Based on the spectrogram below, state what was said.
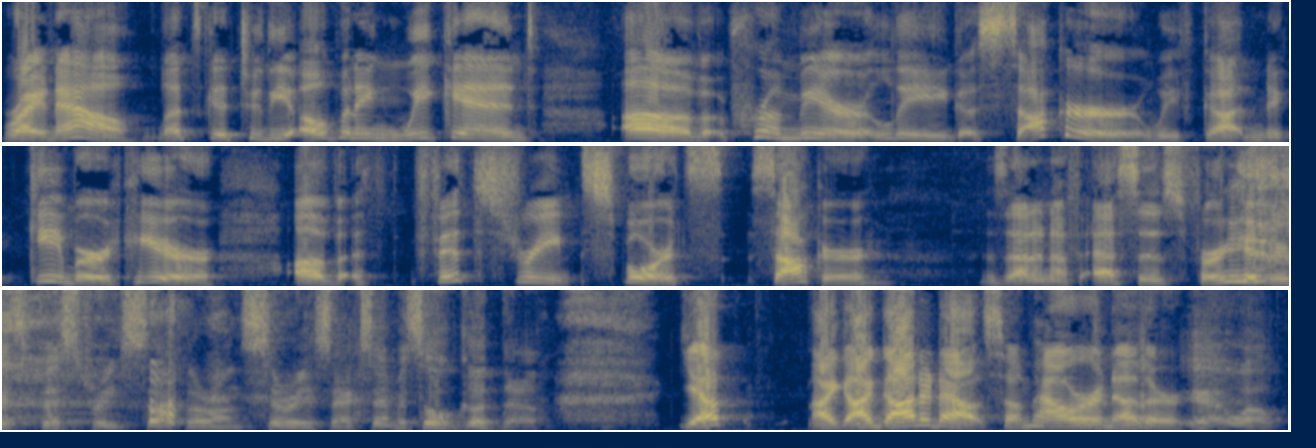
Right now, let's get to the opening weekend of Premier League Soccer. We've got Nick Geber here of Fifth Street Sports Soccer. Is that enough S's for you? It's Fifth Street Soccer on Sirius XM. It's all good though. Yep, I, I got it out somehow or another. yeah, well,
